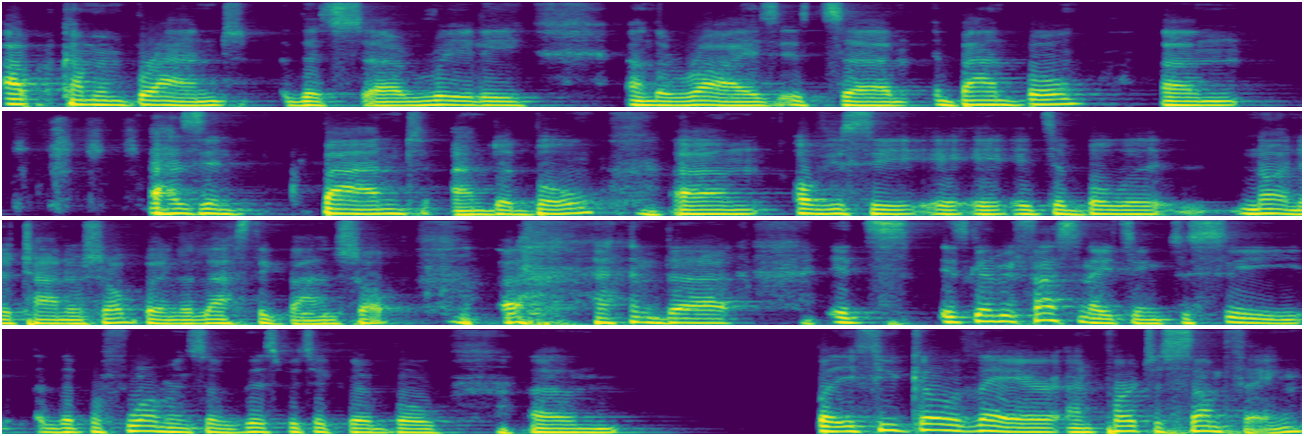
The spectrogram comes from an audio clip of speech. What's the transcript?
upcoming brand that's uh, really on the rise. It's uh, Bandbull. Um, as in band and a bull. Um, obviously, it, it's a bull, not in a tanner shop, but an elastic band shop, uh, and uh, it's it's going to be fascinating to see the performance of this particular bull. Um, but if you go there and purchase something,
